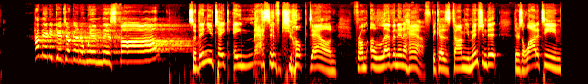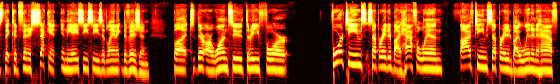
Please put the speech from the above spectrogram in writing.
How many games y'all gonna win this fall? So then you take a massive jump down from 11 and a half because Tom, you mentioned it. There's a lot of teams that could finish second in the ACC's Atlantic Division, but there are one, two, three, four, four teams separated by half a win, five teams separated by win and a half.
